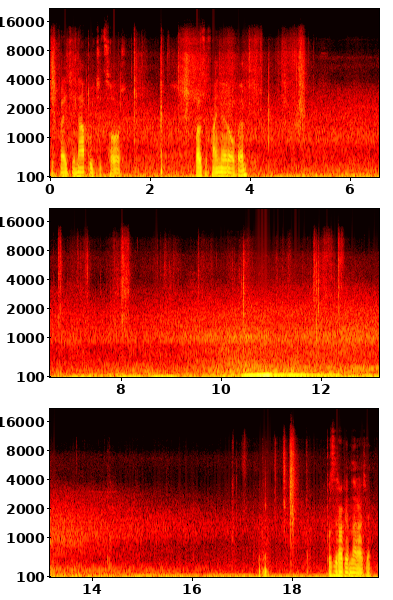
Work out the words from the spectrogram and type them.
coś wejdzie, napój czy coś. Bardzo fajny rower. Pozdrawiam na razie.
